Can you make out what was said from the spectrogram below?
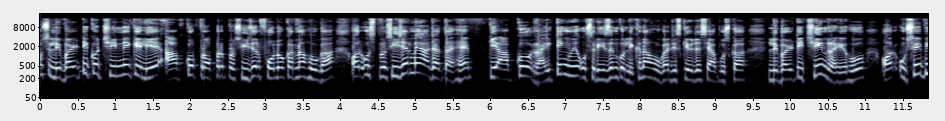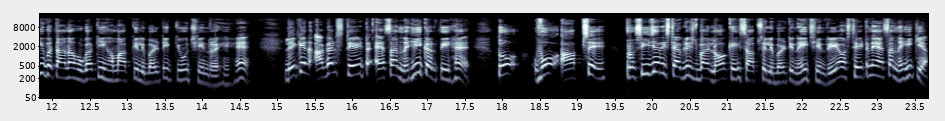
उस लिबर्टी को छीनने के लिए आपको प्रॉपर प्रोसीजर फॉलो करना होगा और उस प्रोसीजर में आ जाता है कि आपको राइटिंग में उस रीज़न को लिखना होगा जिसकी वजह से आप उसका लिबर्टी छीन रहे हो और उसे भी बताना होगा कि हम आपकी लिबर्टी क्यों छीन रहे हैं। लेकिन अगर स्टेट ऐसा नहीं करती है तो वो आपसे प्रोसीजर इस्टेब्लिश्ड बाय लॉ के हिसाब से लिबर्टी नहीं छीन रही है और स्टेट ने ऐसा नहीं किया।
